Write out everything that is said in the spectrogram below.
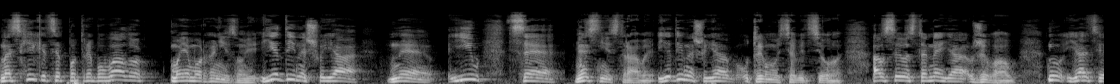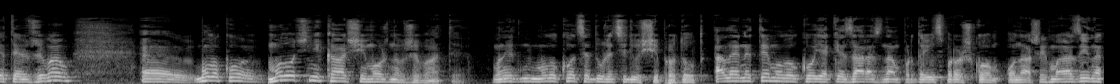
Наскільки це потребувало моєму організмові. Єдине, що я не їв, це м'ясні страви. Єдине, що я утримувався від цього. А все остальне я вживав. Ну, яйця я теж вживав. Е, молоко, молочні каші можна вживати. Вони молоко це дуже цілющий продукт, але не те молоко, яке зараз нам продають з порошком у наших магазинах.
